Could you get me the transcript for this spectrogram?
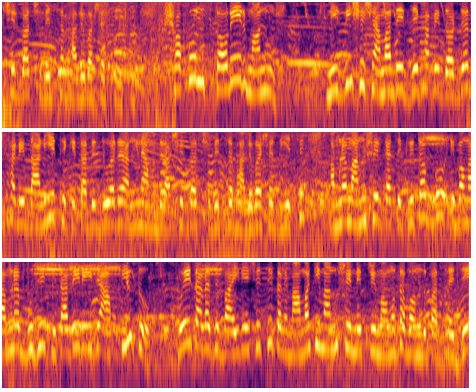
আশীর্বাদ, শুভেচ্ছা, ভালোবাসা চেয়েছি। সকল স্তরের মানুষ নির্বিশেষে আমাদের যেভাবে দরজার ধারে দাঁড়িয়ে থেকে তাদের দুয়ারের আঙিনে আমাদের আশীর্বাদ, শুভেচ্ছা, ভালোবাসা দিয়েছে, আমরা মানুষের কাছে কৃতজ্ঞ এবং আমরা বুঝেছি তাদের এই যে আপ্লুত হয়ে তারা যে বাইরে এসেছে, তাহলে মামাটি মানুষের নেত্রী মমতা বন্দ্যোপাধ্যায় যে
